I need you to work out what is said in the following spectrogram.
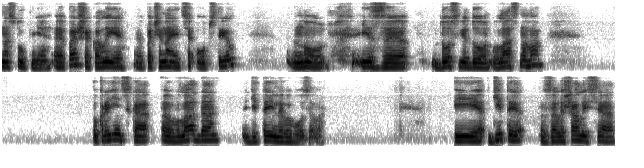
наступні. Е, Перше, коли е, починається обстріл, ну, із е, досвіду власного, українська влада дітей не вивозила. І діти залишалися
